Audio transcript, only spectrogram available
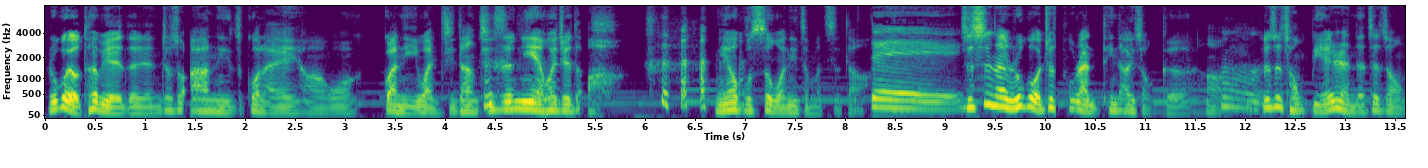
如果有特别的人就说啊，你过来哈、啊，我灌你一碗鸡汤，其实你也会觉得哦，你又不是我，你怎么知道？对。只是呢，如果就突然听到一首歌啊，嗯、就是从别人的这种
